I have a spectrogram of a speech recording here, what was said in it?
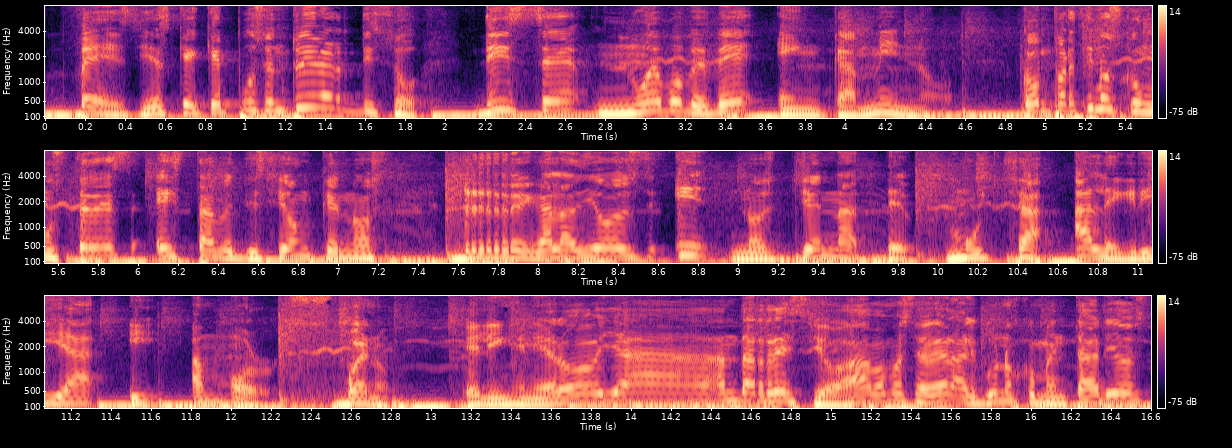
vez. Y es que, ¿qué puso en Twitter? Dice, dice, nuevo bebé en camino. Compartimos con ustedes esta bendición que nos regala Dios y nos llena de mucha alegría y amor. Bueno, el ingeniero ya anda recio. ¿ah? Vamos a ver algunos comentarios.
